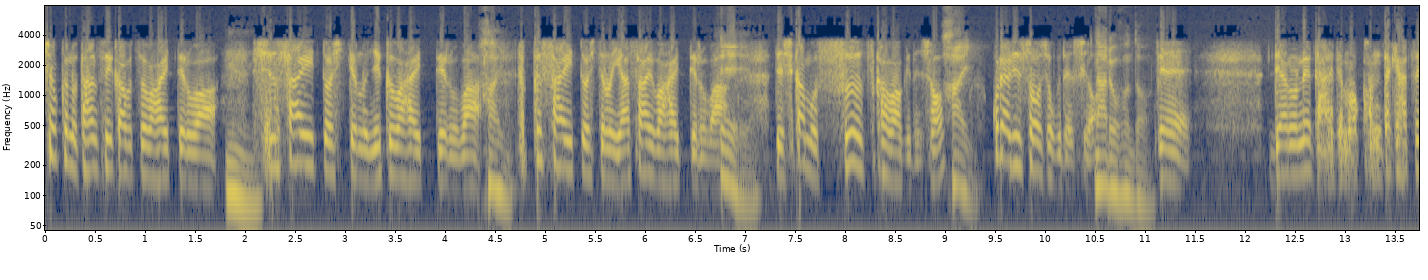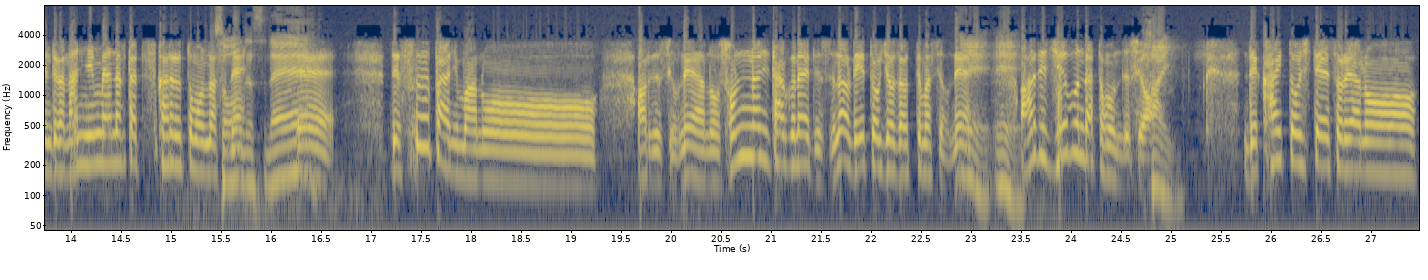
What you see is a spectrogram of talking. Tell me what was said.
主食の炭水化物は入ってるわ、うん主菜としての肉は入ってるわ、はい副菜としての野菜は入ってるわ、えでしかも酢使うわけでしょ、はいこれは理想食ですよ。なるほど。ええで、あのね、誰でもこんだけ暑いんだから何人もやらなくたって疲れると思いますね。そうですねええで、スーパーにもあのーあれですよね、あの、そんなに高くないですよね。冷凍餃子売ってますよね。ええええあれで十分だと思うんですよ。はい。で、解凍して、それ、あの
